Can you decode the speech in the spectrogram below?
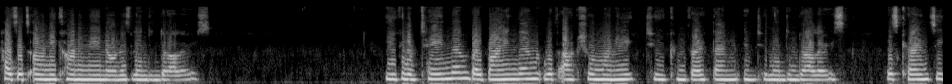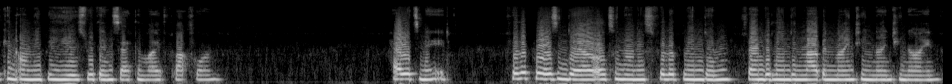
has its own economy known as Linden dollars. You can obtain them by buying them with actual money to convert them into Linden dollars. This currency can only be used within Second Life platform. How it's made. Philip Rosedale, also known as Philip Linden, founded Linden Lab in 1999.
